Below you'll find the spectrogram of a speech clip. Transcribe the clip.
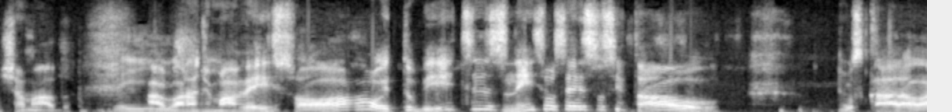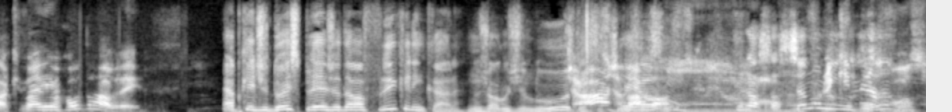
Chamado. Isso. Agora de uma vez só, 8 bits, nem se você ressuscitar o- os caras lá que vai rodar, velho. É porque de dois players já dava flickering, cara. Nos jogos de luta. Já, já É, dá ó, um- Olha só, se eu não me engano, nervoso.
